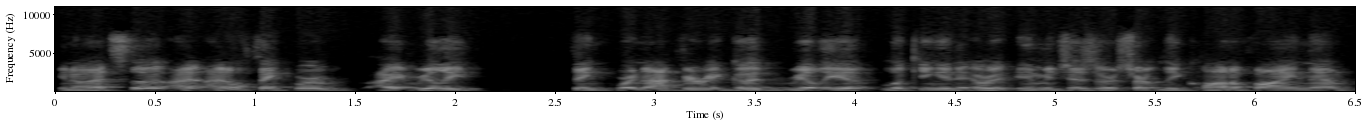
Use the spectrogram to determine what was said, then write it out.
you know, that's the, I, I, don't think we're, I really think we're not very good really at looking at images or certainly quantifying them.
